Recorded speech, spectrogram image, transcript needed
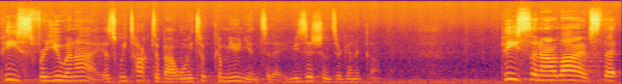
Peace for you and I, as we talked about when we took communion today. Musicians are going to come. Peace in our lives that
